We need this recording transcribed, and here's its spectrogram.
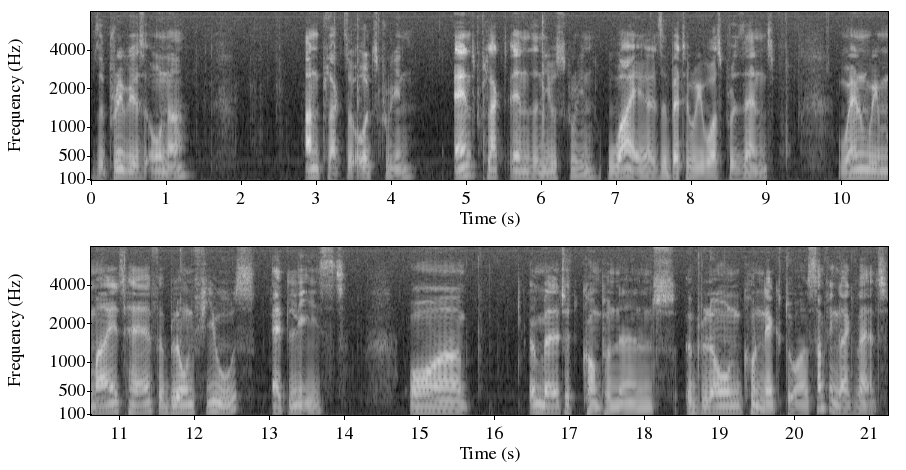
the previous owner unplugged the old screen and plugged in the new screen while the battery was present, when we might have a blown fuse at least or a melted component, a blown connector, something like that.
